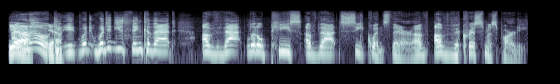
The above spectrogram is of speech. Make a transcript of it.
Yeah. I don't know. Yeah. It- what what did you think of that? Of that little piece of that sequence there of of the Christmas party.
